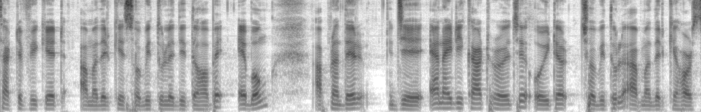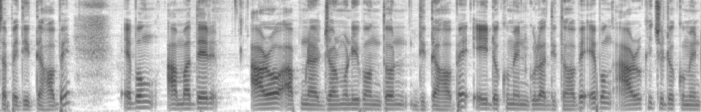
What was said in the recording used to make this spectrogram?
সার্টিফিকেট আমাদেরকে ছবি তুলে দিতে হবে এবং আপনাদের যে এনআইডি কার্ড রয়েছে, ওইটার ছবি তুলে আমাদেরকে হোয়াটসঅ্যাপে দিতে হবে এবং আমাদের আরও আপনার জন্ম নিবন্ধন দিতে হবে এই ডকুমেন্টগুলো দিতে হবে এবং আরও কিছু ডকুমেন্ট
